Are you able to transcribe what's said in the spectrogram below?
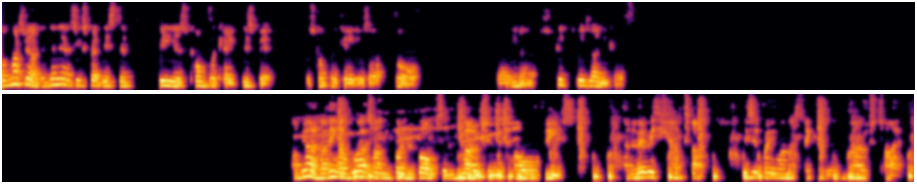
I must be honest, I didn't actually expect this to be as complicated, this bit, as complicated as I thought. Uh, you know, good, good learning curve. I'll be honest, I think I've worked on probably the bolts the most in this whole piece. Out of everything I've done, this is probably one that's taken the most time.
